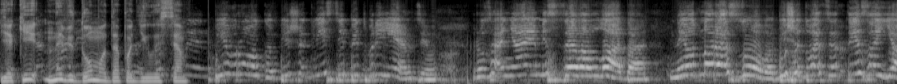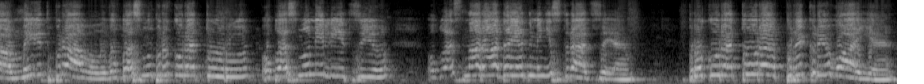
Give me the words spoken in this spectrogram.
які невідомо де поділися. Півроку більше 200 підприємців розганяє місцева влада. Неодноразово більше 20 заяв ми відправили в обласну прокуратуру, обласну міліцію, обласна рада і адміністрація. Прокуратура прикриває,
